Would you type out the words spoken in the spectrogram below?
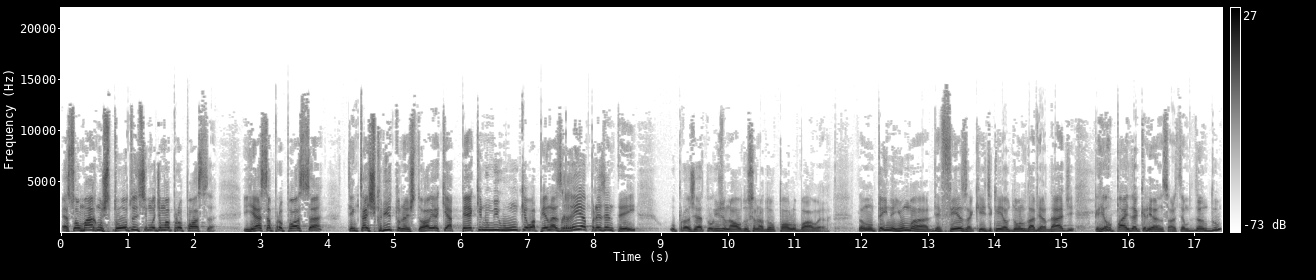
É somarmos todos em cima de uma proposta. E essa proposta tem que estar escrito na história, que é a PEC número 1, que eu apenas reapresentei o projeto original do senador Paulo Bauer. Então não tem nenhuma defesa aqui de quem é o dono da verdade, quem é o pai da criança. Nós estamos dando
